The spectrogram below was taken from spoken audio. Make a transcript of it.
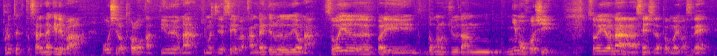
ー、プロテクトされなければお城取ろうかっていうような気持ちで西武は考えてるようなそういうやっぱりどこの球団にも欲しいそういうような選手だと思いますね。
